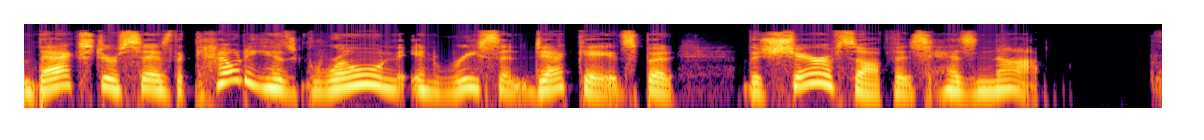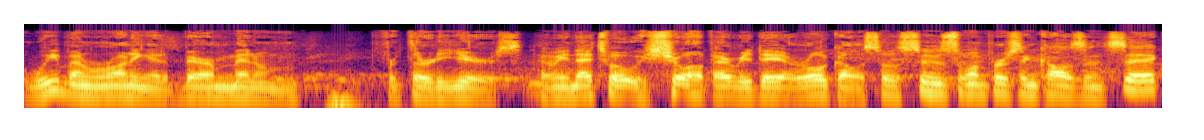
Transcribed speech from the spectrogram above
Baxter says the county has grown in recent decades, but the sheriff's office has not. We've been running at a bare minimum for 30 years. I mean, that's what we show up every day at roll call. So as soon as one person calls in sick,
